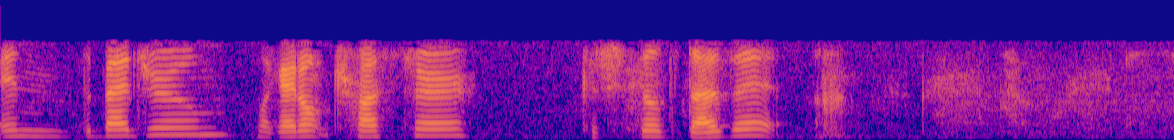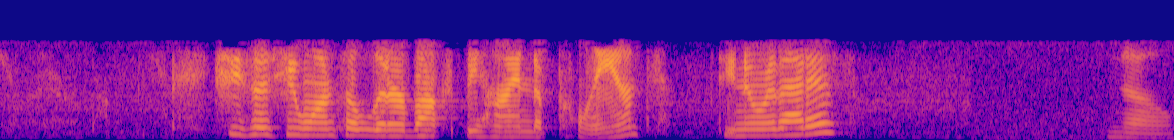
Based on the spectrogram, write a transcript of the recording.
in the bedroom. Like I don't trust her because she still does it. She says she wants a litter box behind a plant. Do you know where that is? No.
